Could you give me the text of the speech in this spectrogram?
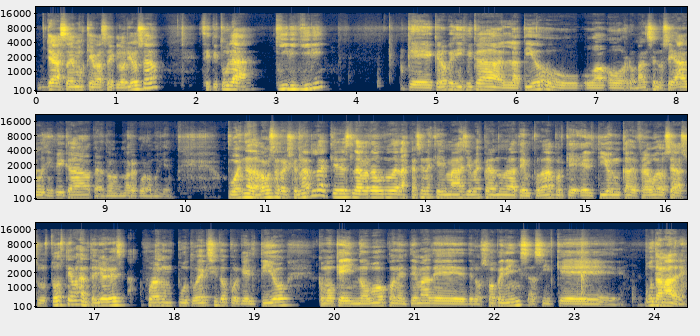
ya sabemos que va a ser gloriosa. Se titula Kiri Kiri, que creo que significa latido o, o, romance, no sé, algo significa, pero no, no recuerdo muy bien. Pues nada, vamos a reaccionarla, que es la verdad una de las canciones que más llevo esperando de la temporada, porque el tío nunca defrauda, o sea, sus dos temas anteriores fueron un puto éxito, porque el tío como que innovó con el tema de, de los openings, así que... ¡Puta madre!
